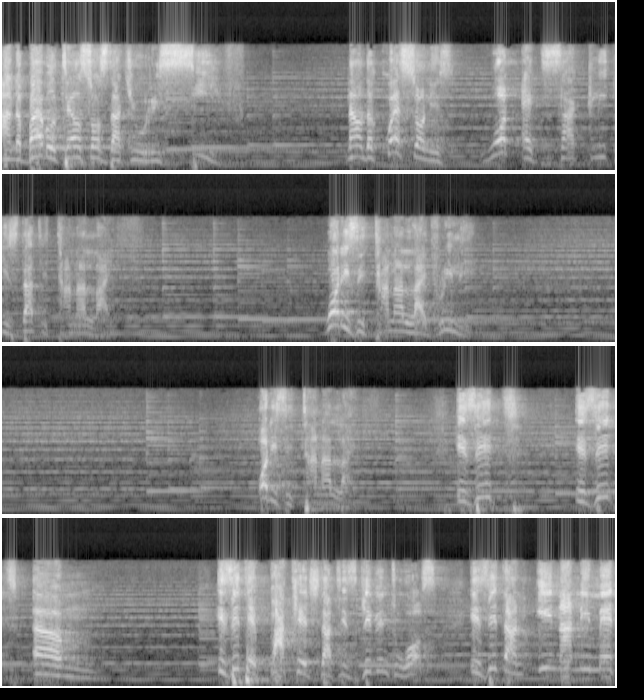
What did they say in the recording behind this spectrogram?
And the Bible tells us that you receive now the question is, what exactly is that eternal life? What is eternal life really? What is eternal life? Is it, is it, um, is it a package that is given to us? Is it an inanimate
